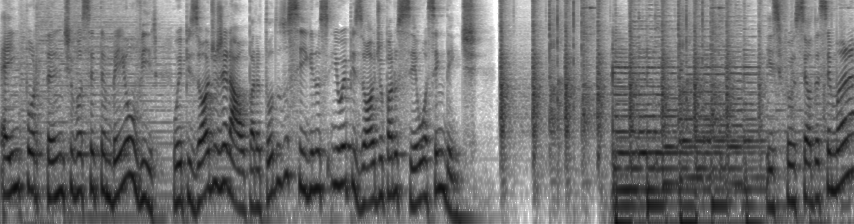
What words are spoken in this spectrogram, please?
é importante você também ouvir o episódio geral para todos os signos e o episódio para o seu ascendente. Esse foi o Céu da Semana,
